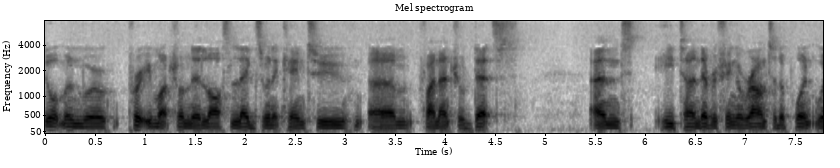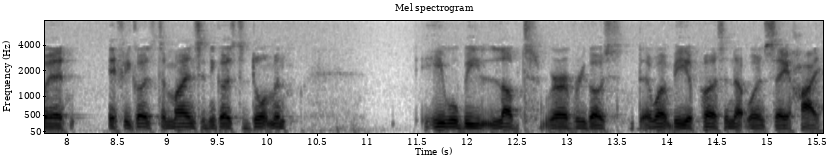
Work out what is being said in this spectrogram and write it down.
Dortmund were pretty much on their last legs when it came to um, financial debts. And he turned everything around to the point where if he goes to Mainz and he goes to Dortmund, he will be loved wherever he goes. There won't be a person that won't say hi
